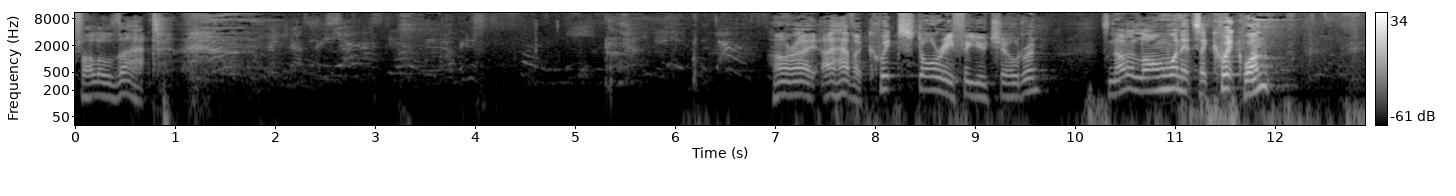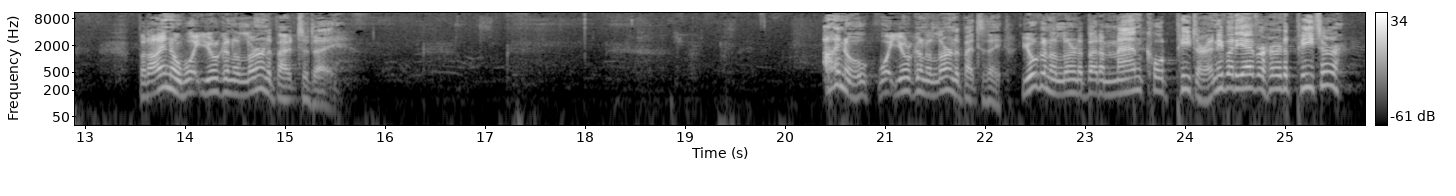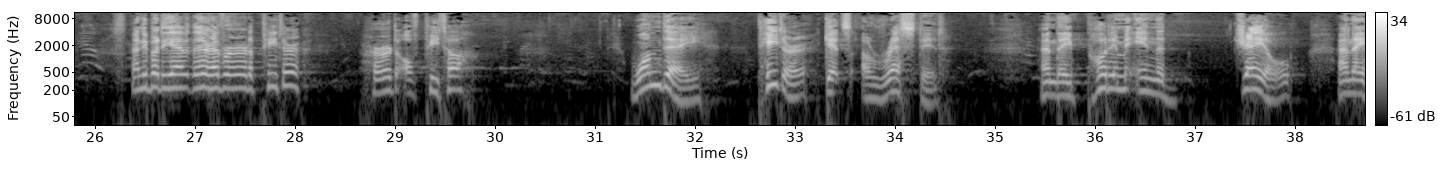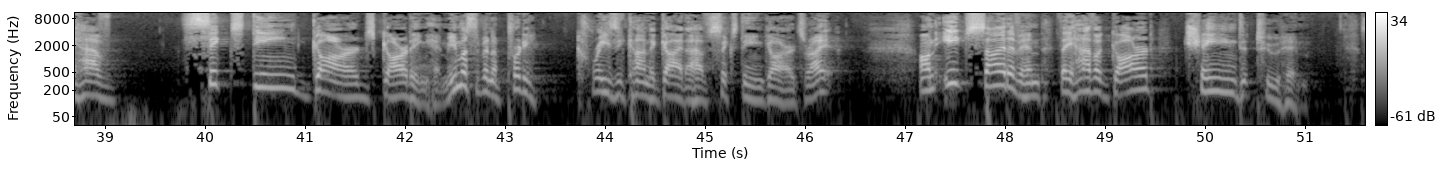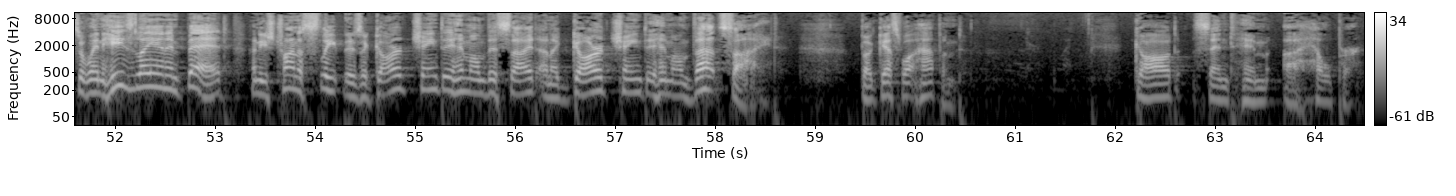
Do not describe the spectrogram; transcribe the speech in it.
follow that? All right, I have a quick story for you, children. It's not a long one, it's a quick one. But I know what you're going to learn about today. I know what you're going to learn about today. You're going to learn about a man called Peter. Anybody ever heard of Peter? No. Anybody out there ever heard of Peter? Heard of Peter? One day, Peter gets arrested and they put him in the jail and they have 16 guards guarding him. He must have been a pretty crazy kind of guy to have 16 guards, right? On each side of him, they have a guard chained to him. So when he's laying in bed and he's trying to sleep, there's a guard chained to him on this side and a guard chained to him on that side. But guess what happened? God sent him a helper,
